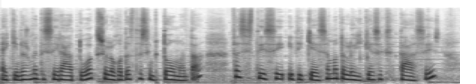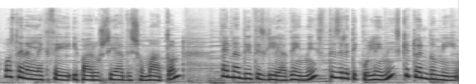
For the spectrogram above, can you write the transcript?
Εκείνος με τη σειρά του, αξιολογώντας τα συμπτώματα, θα συστήσει ειδικές αιματολογικές εξετάσεις, ώστε να ελεγχθεί η παρουσία αντισωμάτων έναντι της γλιαδίνης, της ρετικουλίνης και του ενδομίου.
